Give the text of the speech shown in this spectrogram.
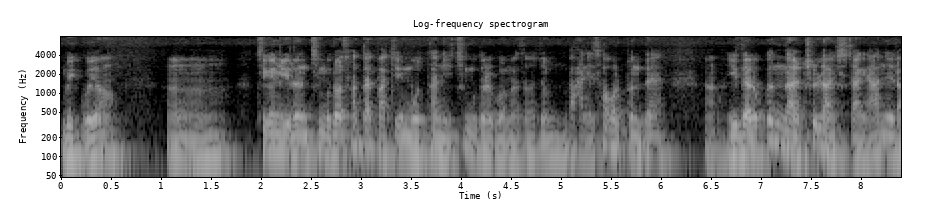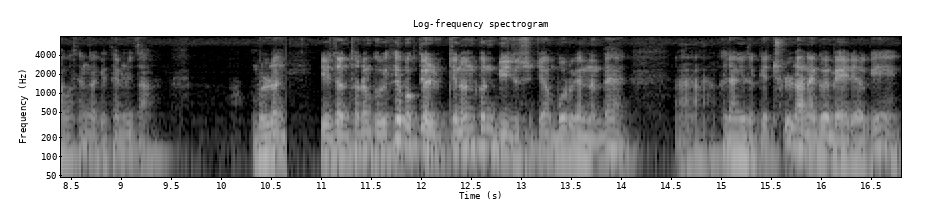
믿고요. 어, 지금 이런 친구들 선택받지 못한 이 친구들을 보면서 좀 많이 서글픈데 어, 이대로 끝날 출란 시장이 아니라고 생각이 됩니다. 물론 예전처럼 그게 회복될지는 그건 미지수죠. 모르겠는데 아, 그냥 이렇게 출란의 그 매력이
